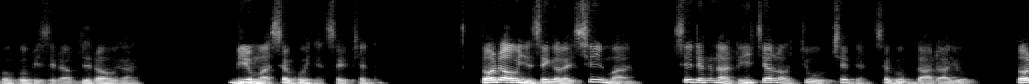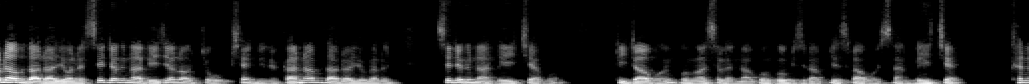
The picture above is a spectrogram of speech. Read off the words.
ဘုံကုပ္ပိစေတာပြေတော်ဝင်ပြီးတော့မှစကုညစိတ်ဖြစ်တယ်သောတာဝိညာဉ်စိတ်ကလည်းရှေ့မှာစေတကနာ၄ချက်လောက်ကြိုဖြစ်တယ်သကုပ္ပတာရယုသောတာပတာရယုလည်းစေတကနာ၄ချက်လောက်ကြိုဖြစ်နေတယ်ကာဏပတာရယုကလည်းစေတကနာ၄ချက်ပေါ့ တိတဘုံဘုံကဆလနာဘုံကုပ္ပိစရာပိစရာဝဆံ၄ချက်ခဏ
